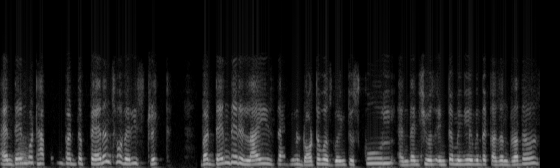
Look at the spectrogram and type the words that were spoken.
and then Hmm. what happened? But the parents were very strict. But then they realized that you know daughter was going to school, and then she was intermingling with the cousin brothers,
